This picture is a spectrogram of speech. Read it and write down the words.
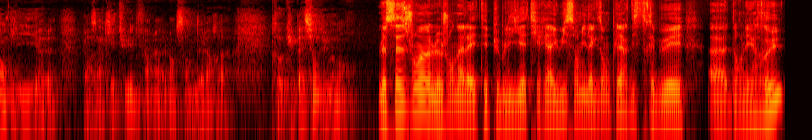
envies, leurs inquiétudes, l'ensemble de leurs préoccupations du moment. Le 16 juin, le journal a été publié, tiré à 800 000 exemplaires, distribué euh, dans les rues.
